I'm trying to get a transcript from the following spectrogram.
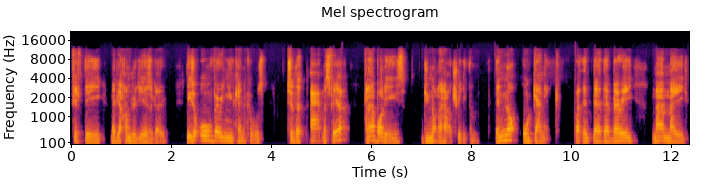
50, maybe 100 years ago. These are all very new chemicals to the atmosphere, and our bodies do not know how to treat them. They're not organic, right? They're, they're, they're very man made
